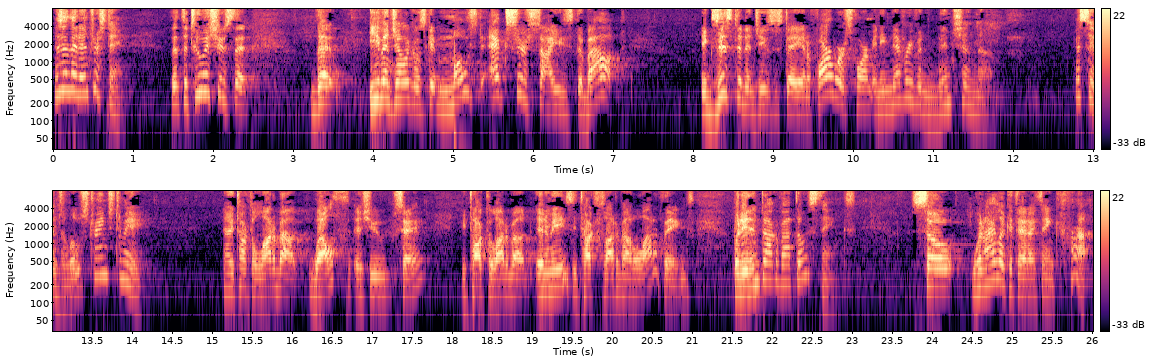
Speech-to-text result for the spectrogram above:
Isn't that interesting? That the two issues that, that evangelicals get most exercised about existed in Jesus' day in a far worse form, and he never even mentioned them. That seems a little strange to me. Now, he talked a lot about wealth, as you say. He talked a lot about enemies. He talked a lot about a lot of things. But he didn't talk about those things. So when I look at that, I think, huh,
